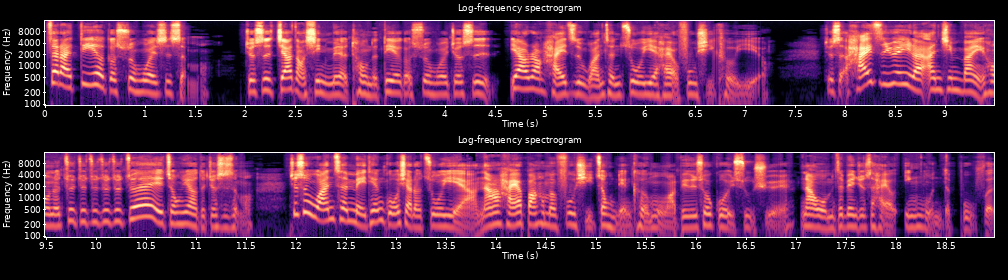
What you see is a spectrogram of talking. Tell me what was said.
再来第二个顺位是什么？就是家长心里面的痛的第二个顺位，就是要让孩子完成作业还有复习课业哦。就是孩子愿意来安亲班以后呢，最最最最最最重要的就是什么？就是完成每天国小的作业啊，然后还要帮他们复习重点科目啊，比如说国语、数学。那我们这边就是还有英文的部分，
